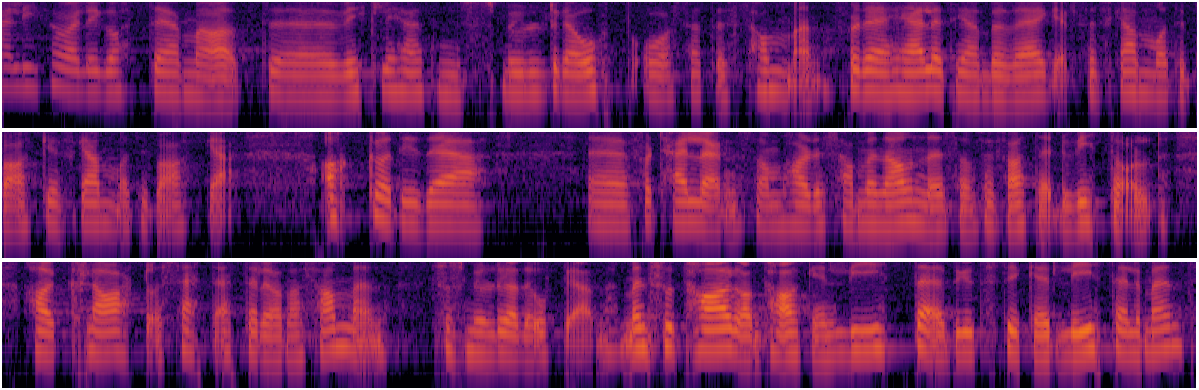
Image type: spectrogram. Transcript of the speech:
Jeg liker veldig godt det med at uh, virkeligheten smuldrer opp og settes sammen. For det er hele tida en bevegelse frem og tilbake, frem og tilbake. Akkurat i det uh, fortelleren som har det samme navnet som forfatter Withold, har klart å sette et eller annet sammen, så smuldrer det opp igjen. Men så tar han tak i en lite bruddstykke, et lite element,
